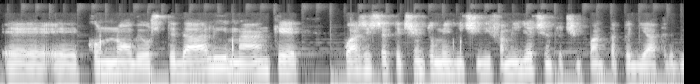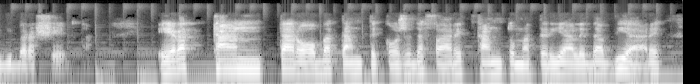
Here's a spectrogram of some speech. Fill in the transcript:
eh, eh con nove ospedali ma anche quasi 700 medici di famiglia e 150 pediatri di libera scelta. Era tanta roba, tante cose da fare, tanto materiale da avviare,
